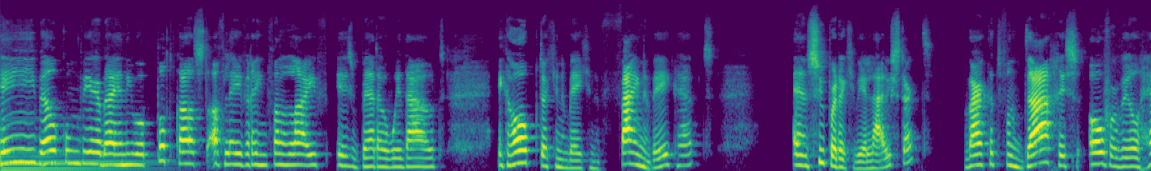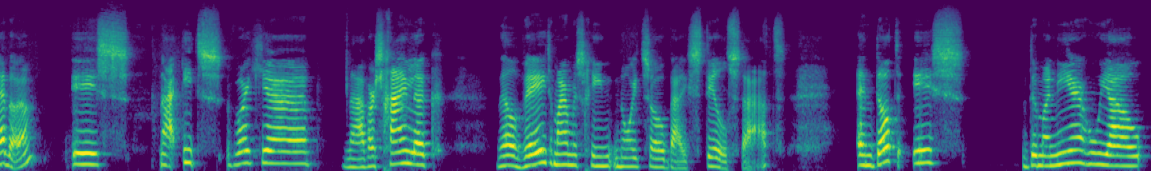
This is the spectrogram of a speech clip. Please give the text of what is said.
Hey, welkom weer bij een nieuwe podcast-aflevering van Life is Better Without. Ik hoop dat je een beetje een fijne week hebt. En super dat je weer luistert. Waar ik het vandaag eens over wil hebben, is nou, iets wat je nou, waarschijnlijk wel weet, maar misschien nooit zo bij stilstaat. En dat is de manier hoe jouw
